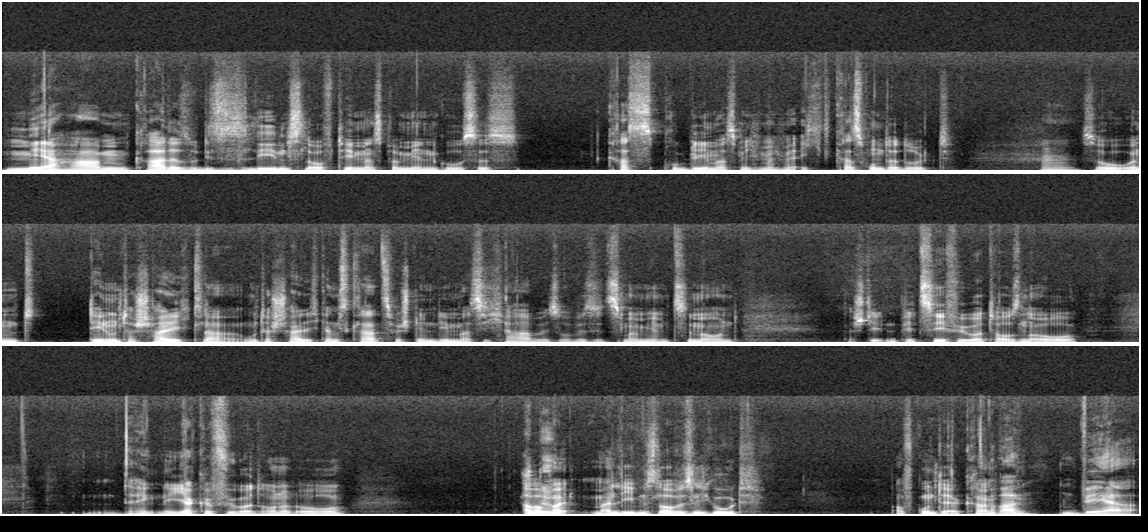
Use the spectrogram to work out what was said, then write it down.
mehr haben. Gerade so dieses Lebenslaufthema ist bei mir ein großes, krasses Problem, was mich manchmal echt krass runterdrückt. Mhm. So, und den unterscheide ich klar, unterscheide ich ganz klar zwischen dem, was ich habe. So, wir sitzen bei mir im Zimmer und Da steht ein PC für über 1000 Euro. Da hängt eine Jacke für über 300 Euro. Aber mein, mein Lebenslauf ist nicht gut. Aufgrund der Erkrankung. Aber wer,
